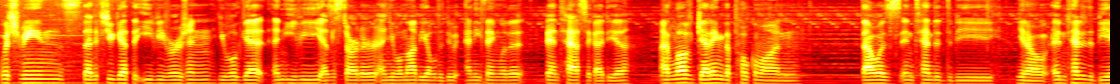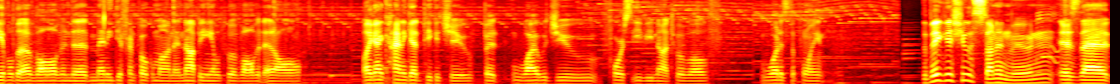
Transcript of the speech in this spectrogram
which means that if you get the Eevee version, you will get an Eevee as a starter and you will not be able to do anything with it. Fantastic idea. I love getting the Pokemon that was intended to be, you know, intended to be able to evolve into many different Pokemon and not being able to evolve it at all. Like, I kind of get Pikachu, but why would you force Eevee not to evolve? What is the point? The big issue with Sun and Moon is that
